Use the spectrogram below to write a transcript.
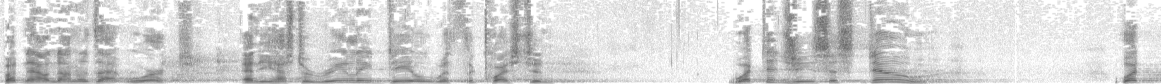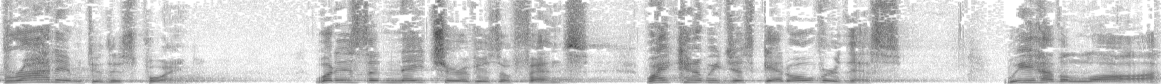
but now none of that worked. And he has to really deal with the question what did Jesus do? What brought him to this point? What is the nature of his offense? Why can't we just get over this? We have a law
